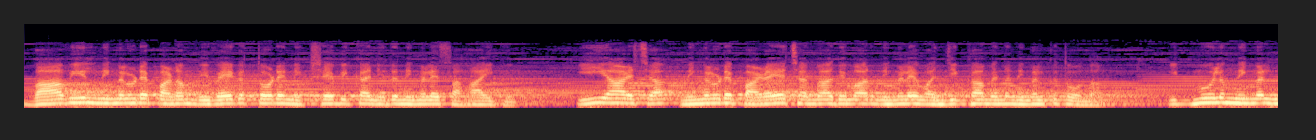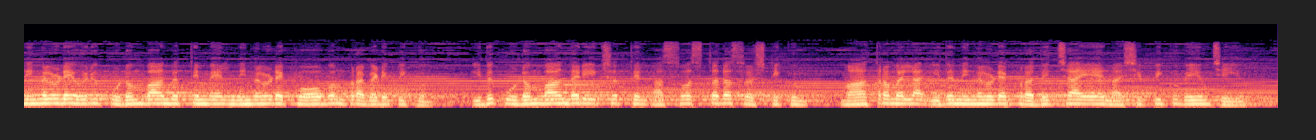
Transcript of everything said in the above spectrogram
ഭാവിയിൽ നിങ്ങളുടെ പണം വിവേകത്തോടെ നിക്ഷേപിക്കാൻ ഇത് നിങ്ങളെ സഹായിക്കും. ഈ ആഴ്ച നിങ്ങളുടെ പഴയ ചങ്ങാതിമാർ നിങ്ങളെ വഞ്ചിക്കാമെന്ന് നിങ്ങൾക്ക് തോന്നാം. ഇഗ്മൂലം നിങ്ങൾ നിങ്ങളുടെ ഒരു കുടുംബാംഗത്തിന്മേൽ നിങ്ങളുടെ കോപം പ്രകടിപ്പിക്കും. ഇത് കുടുംബാന്തരീക്ഷത്തിൽ അസ്വസ്ഥത സൃഷ്ടിക്കും. മാത്രമല്ല ഇത് നിങ്ങളുടെ പ്രതിച്ഛായയെ നശിപ്പിക്കുകയും ചെയ്യും.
